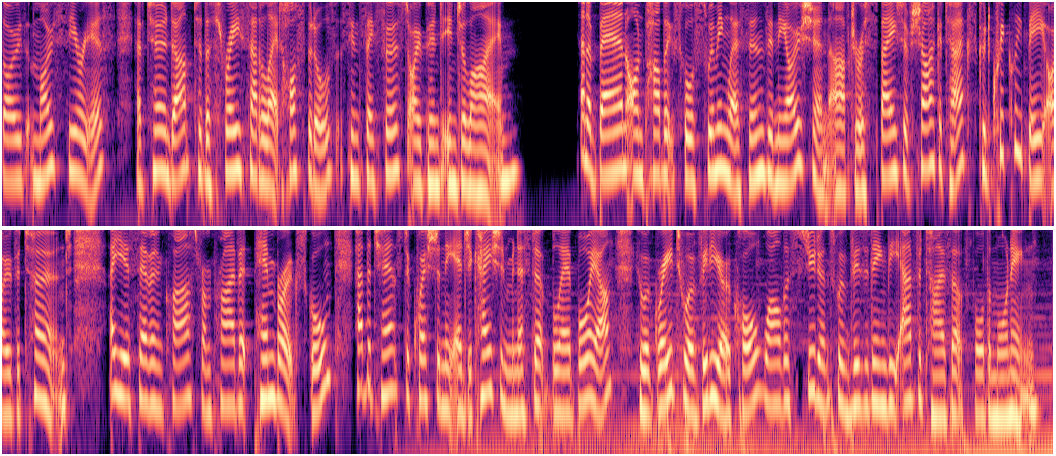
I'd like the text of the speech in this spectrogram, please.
those most serious, have turned up to the three satellite hospitals since they first opened in July and a ban on public school swimming lessons in the ocean after a spate of shark attacks could quickly be overturned. A Year 7 class from private Pembroke School had the chance to question the Education Minister Blair Boyer, who agreed to a video call while the students were visiting the advertiser for the morning.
